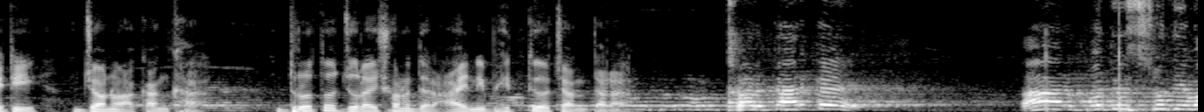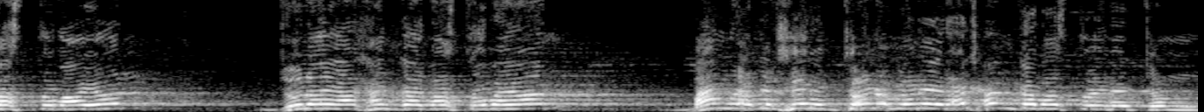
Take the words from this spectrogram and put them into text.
এটি জন আকাঙ্ক্ষা। দ্রুত জুলাই সনদের আইনি ভিত্তিও চান তারা। সরকারকে তার প্রতিশ্রুতি বাস্তবায়ন জুলাই আকাঙ্ক্ষার বাস্তবায়ন বাংলাদেশের জনগণের আকাঙ্ক্ষা বাস্তবায়নের জন্য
